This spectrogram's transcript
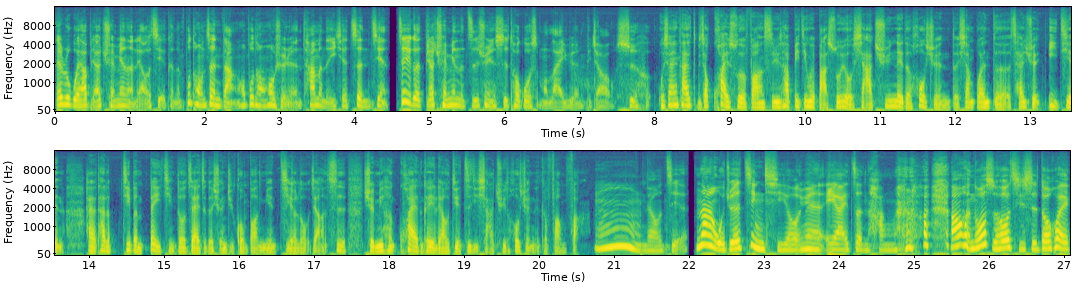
哎，如果要比较全面的了解，可能不同政党或不同候选人他们的一些政见，这个比较全面的资讯是透过什么来源比较？适合，我相信它比较快速的方式，因为它毕竟会把所有辖区内的候选的相关的参选意见，还有他的基本背景，都在这个选举公报里面揭露，这样是选民很快可以了解自己辖区的候选的一个方法。嗯，了解。那我觉得近期哦，因为 AI 正夯，然后很多时候其实都会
